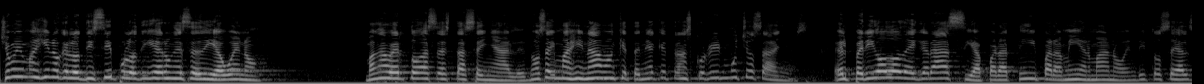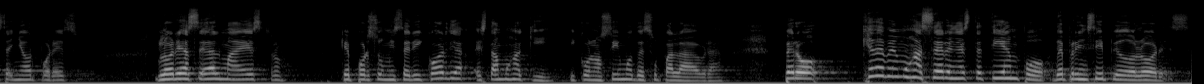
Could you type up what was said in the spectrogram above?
Yo me imagino que los discípulos dijeron ese día, bueno, van a ver todas estas señales. No se imaginaban que tenía que transcurrir muchos años. El periodo de gracia para ti y para mí, hermano. Bendito sea el Señor por eso. Gloria sea al Maestro, que por su misericordia estamos aquí y conocimos de su palabra. Pero, ¿qué debemos hacer en este tiempo de principio dolores?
